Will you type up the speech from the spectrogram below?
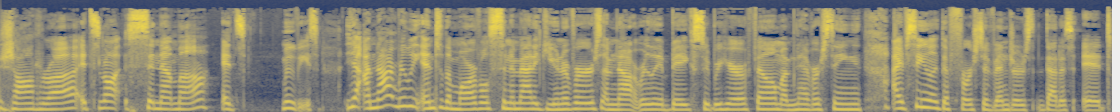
genre. It's not cinema. It's movies. Yeah, I'm not really into the Marvel Cinematic Universe. I'm not really a big superhero film. I've never seen. I've seen like the first Avengers. That is it.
